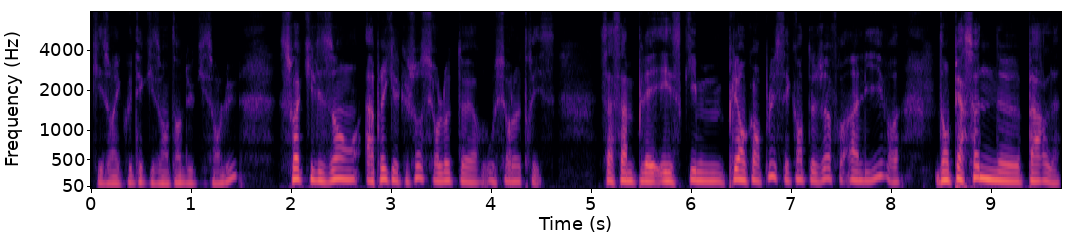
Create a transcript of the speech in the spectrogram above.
qu'ils ont écouté, qu'ils ont entendu, qu'ils ont lu, soit qu'ils ont appris quelque chose sur l'auteur ou sur l'autrice. Ça, ça me plaît. Et ce qui me plaît encore plus, c'est quand j'offre un livre dont personne ne parle.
